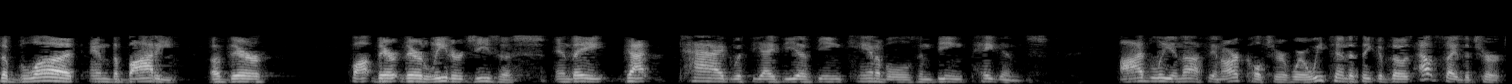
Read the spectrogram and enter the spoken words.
the blood and the body of their, their, their leader Jesus and they got tagged with the idea of being cannibals and being pagans. Oddly enough, in our culture where we tend to think of those outside the church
